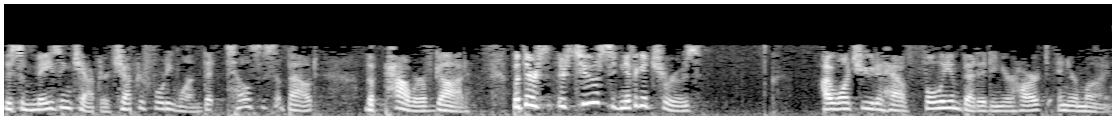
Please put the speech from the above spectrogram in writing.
this amazing chapter, chapter 41, that tells us about the power of God. But there's, there's two significant truths I want you to have fully embedded in your heart and your mind.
